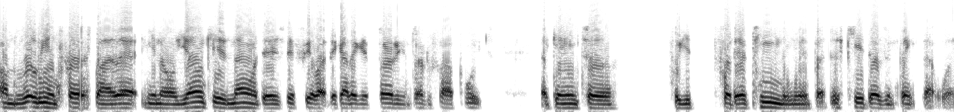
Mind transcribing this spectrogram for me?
I'm really impressed by that. You know, young kids nowadays they feel like they got to get 30 and 35 points a game to for you for their team to win, but this kid doesn't think that way.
